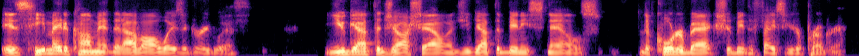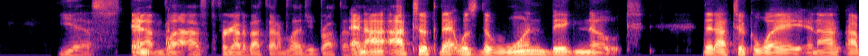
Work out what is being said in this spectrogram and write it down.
is he made a comment that I've always agreed with. You got the Josh Allens, you got the Benny Snells. The quarterback should be the face of your program. Yes. And- yeah, I'm glad I forgot about that. I'm glad you brought that and up. I, I took that was the one big note that I took away, and I, I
